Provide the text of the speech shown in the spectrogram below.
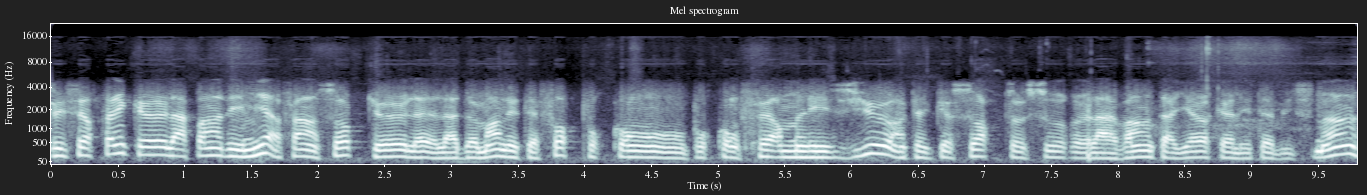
C'est certain que la pandémie a fait en sorte que la, demande était forte pour qu'on pour qu'on ferme les yeux en quelque sorte sur la vente ailleurs qu'à l'établissement.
